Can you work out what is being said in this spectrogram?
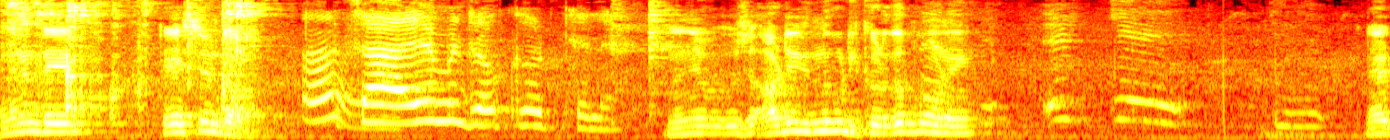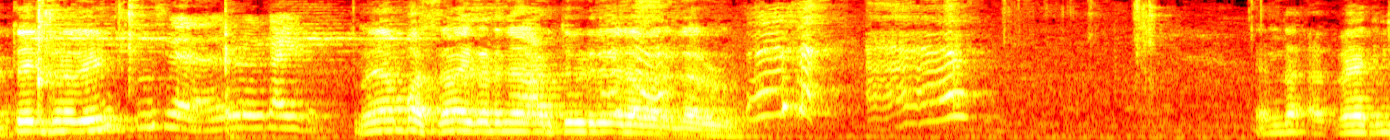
എങ്ങനെയുണ്ട്? ടേസ്റ്റ് ഉണ്ടോ? അവിടെ ഇരുന്ന് കുടിക്കൊടുക്ക പോണ്. എന്നാ ഞാൻ ഭക്ഷണം ആയിക്കോട്ടെ ഞാൻ അടുത്ത വീട്ടിൽ വരാൻ പറഞ്ഞാലുള്ളൂ എന്താ ബാക്കിൽ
